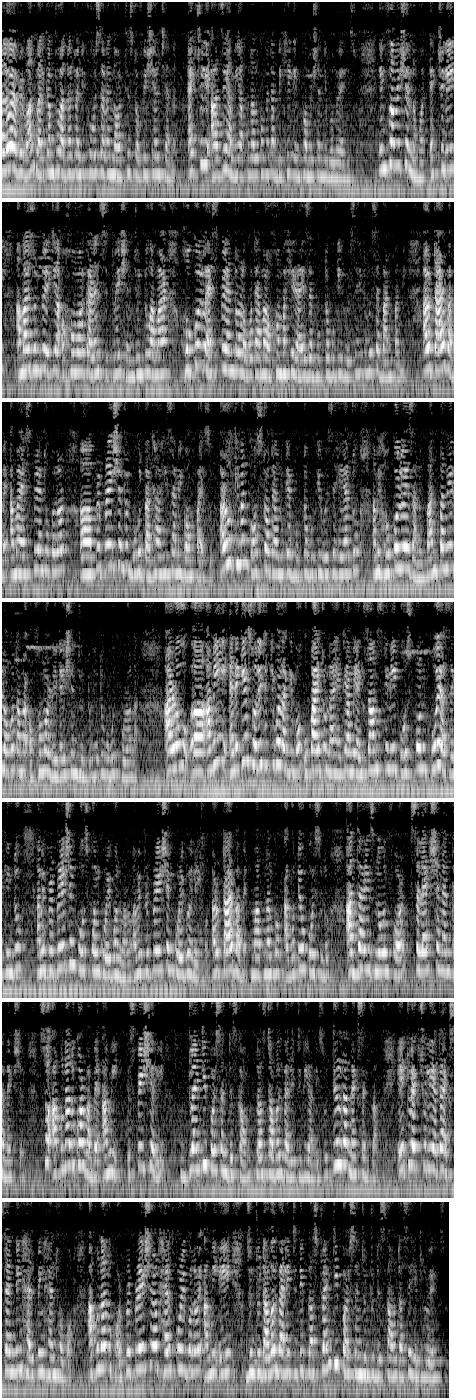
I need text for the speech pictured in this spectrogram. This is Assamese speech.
Hello' everyone welcome to Adda twenty four seven North East official channel actually আজি আমি আপোনালোকক এটা বিশেষ ইনফৰ্মেশ্যন দিবলৈ আহিছো ইনফৰ্মেশ্যন নহয় একচুৱেলি আমাৰ যোনটো এতিয়া অসমৰ কাৰেণ্ট চিটুৱেশ্যন যোনটো আমাৰ সকলো এছপিৰেণ্টৰ লগতে আমাৰ অসমবাসী ৰাইজে ভুক্তভোগী হৈছে সেইটো হৈছে বানপানী। আৰু তাৰ বাবে আমাৰ এছপিৰেণ্টসকলৰ প্ৰিপেৰেশ্যনটোত বহুত বাধা আহিছে আমি গম পাইছো। আৰু কিমান কষ্ট তেওঁলোকে ভুক্তভোগী হৈছে সেয়াটো আমি সকলোৱে জানো। বানপানীৰ লগত আমাৰ অসমৰ ৰিলেশ্যন যোনটো সেইটো বহুত পুৰণা। আৰু আমি এনেকেই চলি থাকিব লাগিব উপায়টো নাই। এতিয়া আমি এক্সামছখিনি পষ্টপন হৈ আছে কিন্তু আমি প্ৰিপেৰেশ্যন পষ্টপন কৰিব নোৱাৰো। আমি প্ৰিপেৰেশ্যন কৰিবই লাগিব। আৰু তাৰ বাবে মই আপোনালোকক আগতেও কৈছিলো Adda is known for selection and connection so' আপোনালোকৰ বাবে আমি specially twenty percent discount plus double validity আনিছো। টিল দ্য নেক্সট এক্সাম এইটো একচুৱেলি এটা এক্সটেণ্ডিং হেল্পিং হেণ্ড হ'ব। আপোনালোকৰ প্ৰিপেৰেশ্যনত হেল্প কৰিবলৈ আমি এই যোনটো double validity plus twenty percent যোনটো ডিছকাউণ্ট আছে সেইটো লৈ আহিছো।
